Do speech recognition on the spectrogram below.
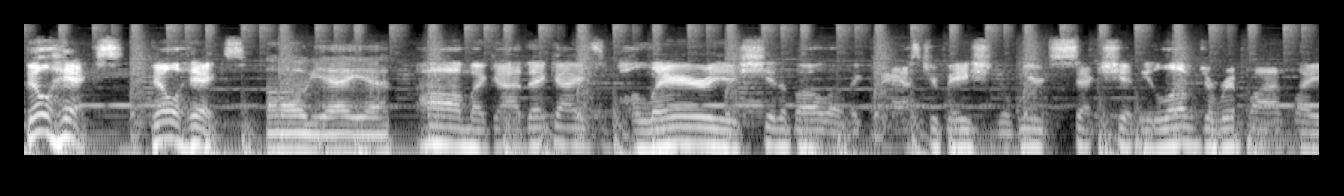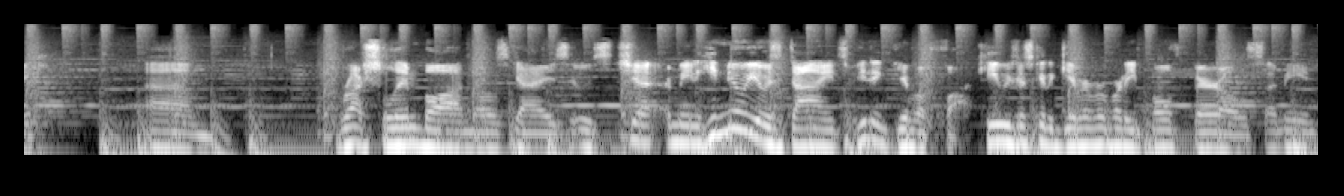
Bill Hicks. Bill Hicks. Oh yeah, yeah. Oh my god, that guy had some hilarious shit about like masturbation and weird sex shit. And he loved to rip on like um Rush Limbaugh and those guys. It was just, I mean, he knew he was dying, so he didn't give a fuck. He was just going to give everybody both barrels. I mean,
